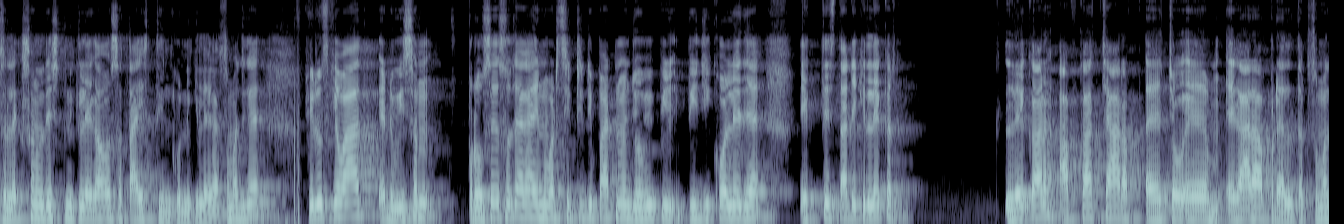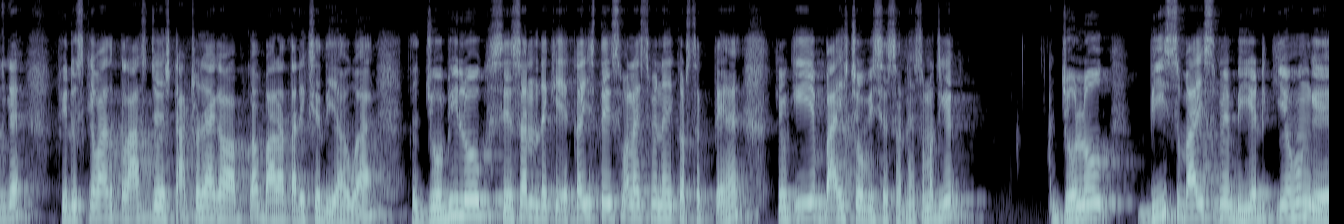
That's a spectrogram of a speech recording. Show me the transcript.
सिलेक्शन लिस्ट निकलेगा वो सत्ताईस तीन को निकलेगा समझ गए? फिर उसके बाद एडमिशन प्रोसेस हो जाएगा यूनिवर्सिटी डिपार्टमेंट जो भी पी, पीजी कॉलेज है इकतीस तारीख लेकर लेकर आपका चार ग्यारह अप्रैल तक समझ गए? फिर उसके बाद क्लास जो स्टार्ट हो जाएगा आपका बारह तारीख से दिया हुआ है। तो जो भी लोग सेशन देखिए इक्कीस तेईस वाला इसमें नहीं कर सकते हैं क्योंकि ये बाईस चौबीस सेशन है समझ गए? जो लोग बीस बाईस में बीएड किए होंगे,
